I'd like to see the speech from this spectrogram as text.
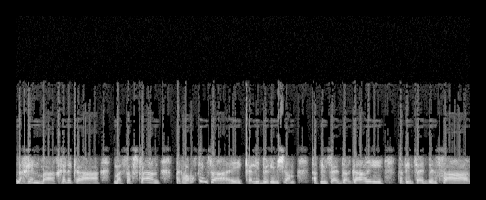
לכן בחלק, ה... בספסל, אתה כבר לא תמצא קליברים שם, אתה תמצא את זרגרי, אתה תמצא את בן סער,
